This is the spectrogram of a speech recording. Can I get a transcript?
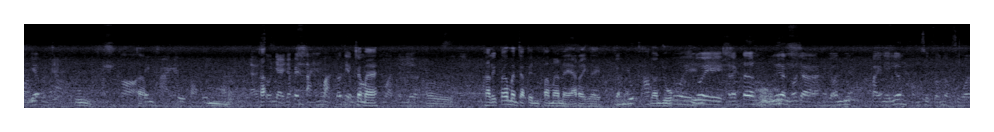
มาเยอะเหมือนกันอืม ก็ครับเร่งถ่ายกันแต่ครับส่วนใหญ่จะเป็นต่างจังหวัดก็เตรียมใช่ไหมจังหวัดกันเยอะเออ คาแรคเตอร์มันจะเป็นประมาณไหนอะไรไงย้อนยุคครับย้อนยุค ด้วยด้วยคาแรคเตอร์ของเรื่องก็จะย้อนยุคไปในเรื่องของสืบสวนสอบสวน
